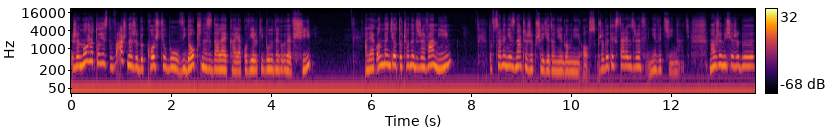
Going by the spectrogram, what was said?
że może to jest ważne, żeby kościół był widoczny z daleka jako wielki budynek we wsi, ale jak on będzie otoczony drzewami, to wcale nie znaczy, że przyjdzie do niego mniej osób, żeby tych starych drzew nie wycinać. Marzy mi się, żeby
